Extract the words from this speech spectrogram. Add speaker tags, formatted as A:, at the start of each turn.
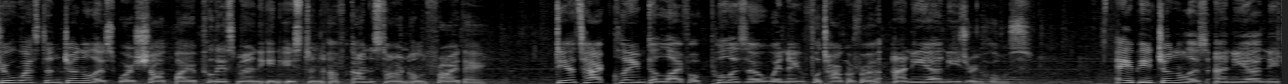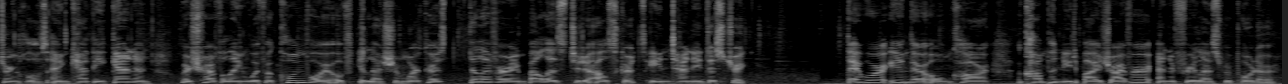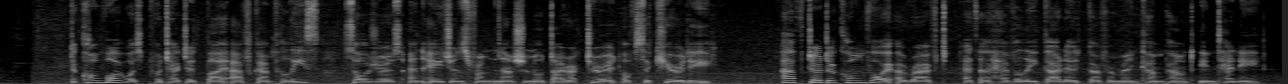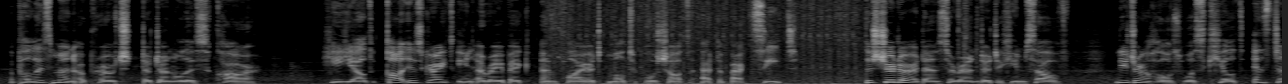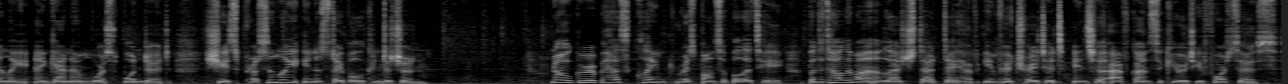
A: Two Western journalists were shot by a policeman in eastern Afghanistan on Friday. The attack claimed the life of Pulitzer winning photographer Anja Niedringhaus. AP journalists Anja Niedringhaus and Kathy Gannon were traveling with a convoy of election workers delivering ballots to the outskirts in Tani district. They were in their own car, accompanied by a driver and a freelance reporter. The convoy was protected by Afghan police, soldiers, and agents from the National Directorate of Security. After the convoy arrived at a heavily guarded government compound in Tani, a policeman approached the journalist's car. He yelled, God is great in Arabic and fired multiple shots at the back seat. The shooter then surrendered himself. Niedringhaus was killed instantly and Gannon was wounded. She is presently in a stable condition. No group has claimed responsibility, but the Taliban alleged that they have infiltrated into Afghan security forces.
